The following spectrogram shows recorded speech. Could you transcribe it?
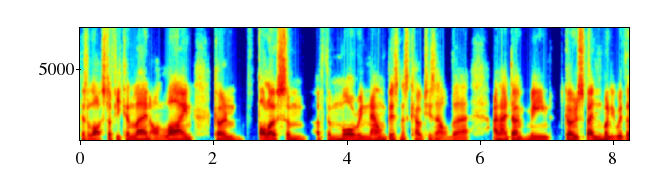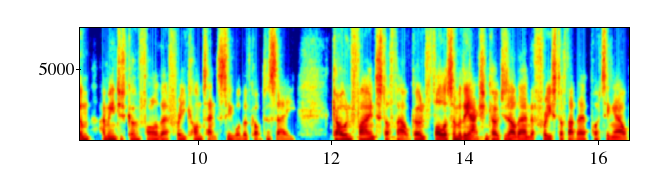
There's a lot of stuff you can learn online. Go and follow some of the more renowned business coaches out there. And I don't mean go and spend money with them. I mean just go and follow their free content, see what they've got to say. Go and find stuff out. Go and follow some of the action coaches out there and the free stuff that they're putting out.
